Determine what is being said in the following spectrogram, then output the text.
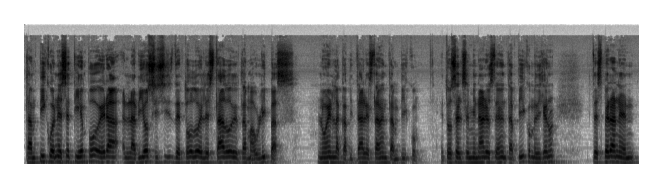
Tampico en ese tiempo era la diócesis de todo el estado de Tamaulipas, no en la capital, estaba en Tampico. Entonces el seminario estaba en Tampico, me dijeron, te esperan en,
